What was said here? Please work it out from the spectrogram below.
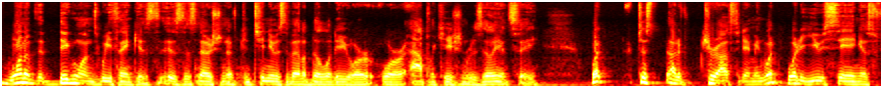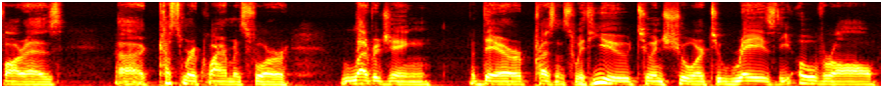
one of the big ones we think is, is this notion of continuous availability or, or application resiliency. What, just out of curiosity, I mean, what, what are you seeing as far as uh, customer requirements for leveraging their presence with you to ensure to raise the overall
